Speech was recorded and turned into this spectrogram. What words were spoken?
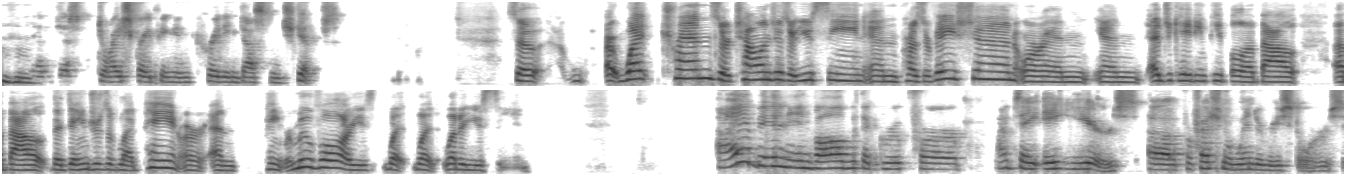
mm-hmm. than just dry scraping and creating dust and chips. So, uh, what trends or challenges are you seeing in preservation or in in educating people about about the dangers of lead paint or and paint removal? Are you what what what are you seeing? I have been involved with a group for I'd say eight years of professional window restorers,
